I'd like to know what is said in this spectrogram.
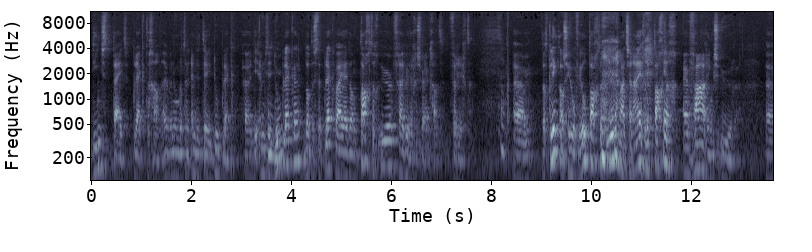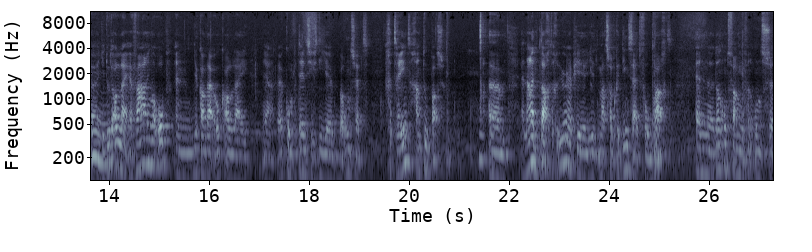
diensttijdplek te gaan. We noemen dat een MDT-doeplek. Uh, die MDT-doeplekken, dat is de plek waar jij dan 80 uur vrijwilligerswerk gaat verrichten. Um, dat klinkt als heel veel, 80 uur, maar het zijn eigenlijk 80 ervaringsuren. Uh, Je doet allerlei ervaringen op en je kan daar ook allerlei ja, competenties die je bij ons hebt getraind gaan toepassen. Um, en na die 80 uur heb je je maatschappelijke diensttijd volbracht. En uh, dan ontvang je van ons uh,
